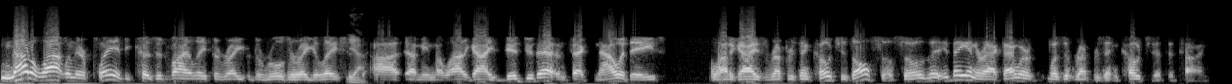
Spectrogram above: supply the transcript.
not a lot when they're playing because it violate the right the rules and regulations. Yeah. Uh, I mean, a lot of guys did do that. In fact, nowadays, a lot of guys represent coaches also, so they, they interact. I wasn't representing coaches at the time,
